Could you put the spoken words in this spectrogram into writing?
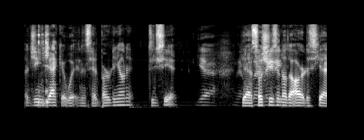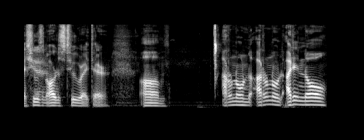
a jean jacket with and it said Birdie on it. Did you see it? Yeah. the Yeah, so she's lady. another artist. Yeah, she was an artist too, right there. Um, I don't know. I don't know. I didn't know.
